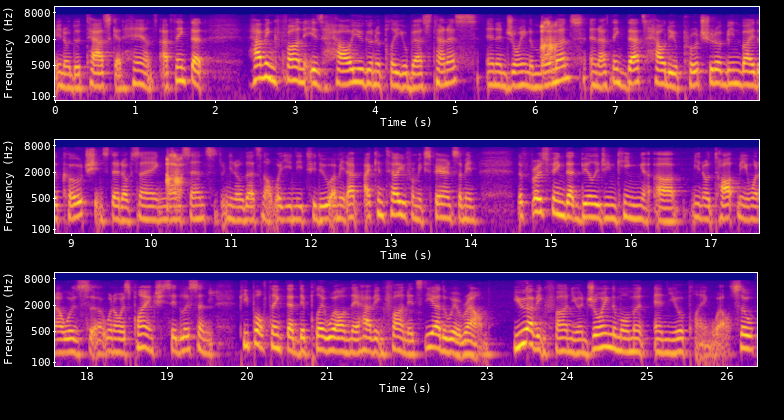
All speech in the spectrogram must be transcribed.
you know the task at hand. I think that having fun is how you're going to play your best tennis and enjoying the moment and i think that's how the approach should have been by the coach instead of saying nonsense you know that's not what you need to do i mean i, I can tell you from experience i mean the first thing that Billie Jean King, uh, you know, taught me when I was uh, when I was playing, she said, "Listen, people think that they play well and they're having fun. It's the other way around. You're having fun, you're enjoying the moment, and you're playing well." So,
